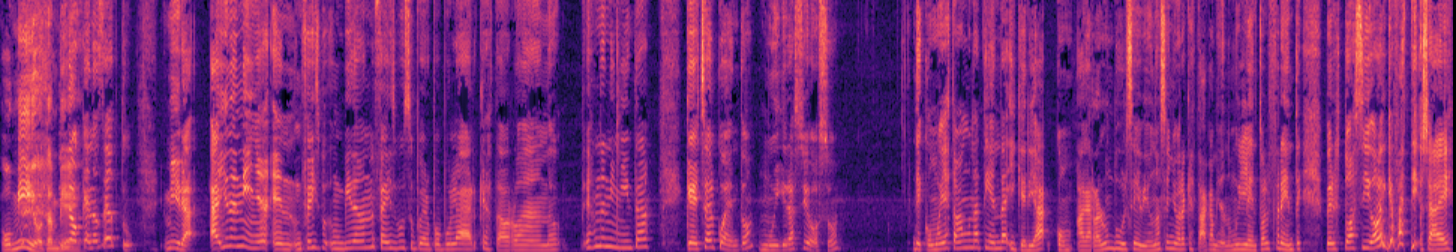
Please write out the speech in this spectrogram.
O mío también. No, que no seas tú. Mira, hay una niña en un Facebook, un video en Facebook súper popular que ha estado rodando. Es una niñita que echa el cuento, muy gracioso, de cómo ella estaba en una tienda y quería agarrar un dulce y había una señora que estaba caminando muy lento al frente, pero esto así, ¡ay, qué fastidio! O sea, es,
